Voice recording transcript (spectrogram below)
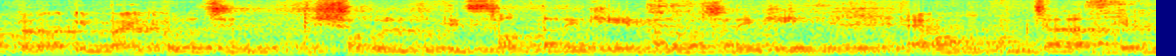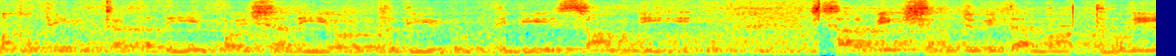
আপনারা ইনভাইট করেছেন। সকলের প্রতি শ্রদ্ধা রেখে, ভালোবাসা রেখে, এবং যারা আজকের মাহফিল টাকা দিয়ে, পয়সা দিয়ে অর্থ দিয়ে বুদ্ধি দিয়ে, শ্রম দিয়ে, সার্বিক সহযোগিতার মাধ্যমে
